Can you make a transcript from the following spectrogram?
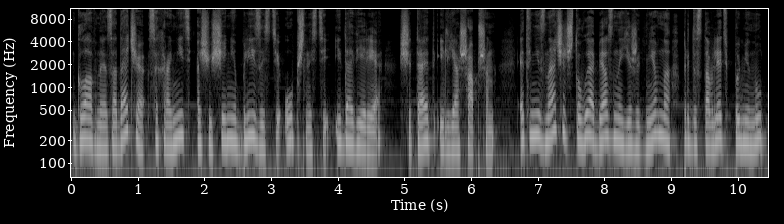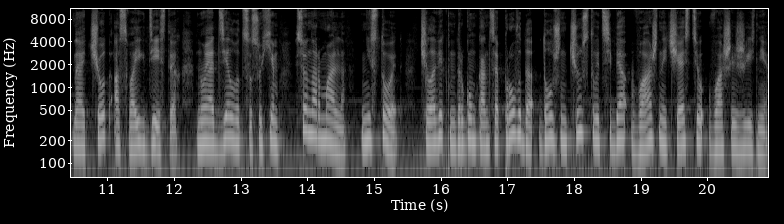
Главная задача – сохранить ощущение близости, общности и доверия – считает Илья Шапшин. Это не значит, что вы обязаны ежедневно предоставлять поминутный отчет о своих действиях, но и отделываться сухим «все нормально» не стоит. Человек на другом конце провода должен чувствовать себя важной частью вашей жизни.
